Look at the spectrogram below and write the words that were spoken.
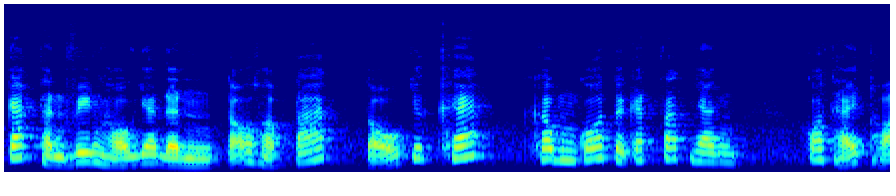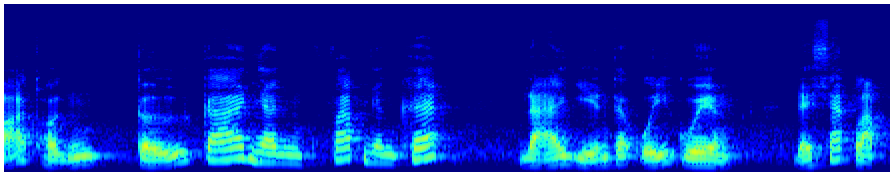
các thành viên hộ gia đình, tổ hợp tác, tổ chức khác không có tư cách pháp nhân có thể thỏa thuận cử cá nhân pháp nhân khác đại diện theo ủy quyền để xác lập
